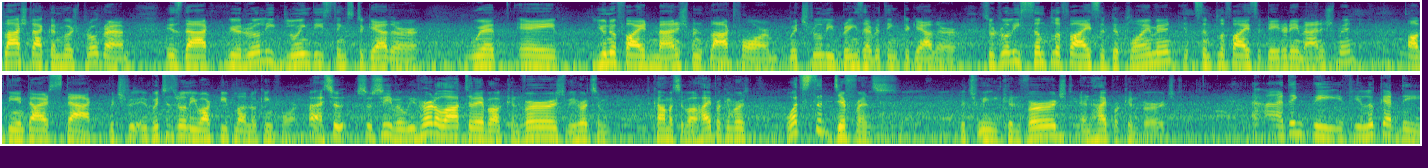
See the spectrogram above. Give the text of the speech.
FlashStack Converge program is that we're really gluing these things together with a unified management platform which really brings everything together. So it really simplifies the deployment, it simplifies the day-to-day -day management of the entire stack, which, which is really what people are looking for. All right, so, so Siva, we've heard a lot today about converged, we heard some comments about hyperconverged. What's the difference between converged and hyperconverged? I think the, if you look at the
